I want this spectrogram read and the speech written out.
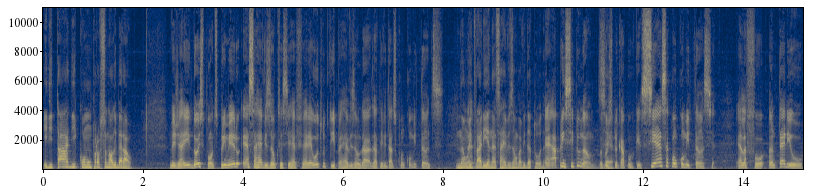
e de tarde como um profissional liberal. Veja, aí dois pontos. Primeiro, essa revisão que você se refere é outro tipo, é a revisão das atividades concomitantes. Não né? entraria nessa revisão da vida toda. É, a princípio não. Eu certo. vou explicar por quê. Se essa concomitância ela for anterior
